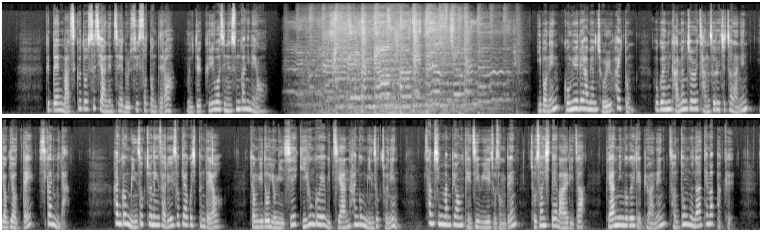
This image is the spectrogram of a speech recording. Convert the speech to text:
그땐 마스크도 쓰지 않은 채 놀 수 있었던 때라 문득 그리워지는 순간이네요. 이번엔 공유를 하면 좋을 활동 혹은 가면 좋을 장소를 추천하는 여기 어때 시간입니다. 한국 민속촌 행사를 소개하고 싶은데요. 경기도 용인시 기흥구에 위치한 한국 민속촌은 30만 평 대지 위에 조성된 조선시대 마을이자 대한민국을 대표하는 전통문화 테마파크,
